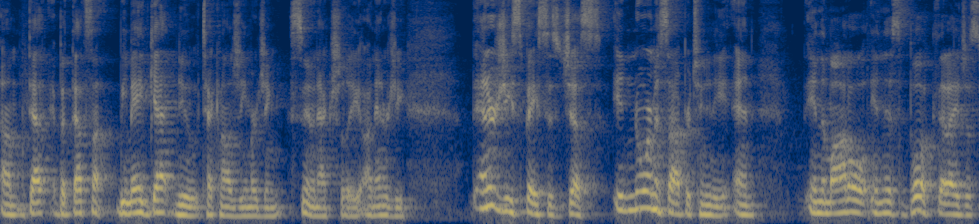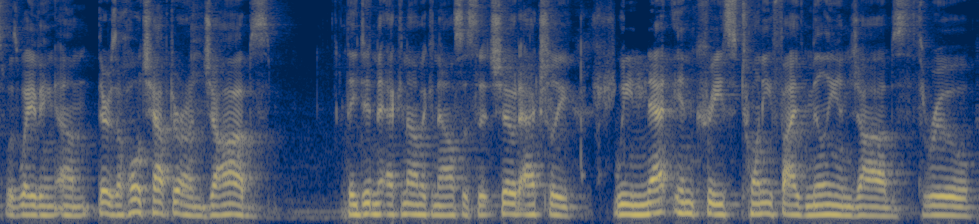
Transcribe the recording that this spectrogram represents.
Um, that, but that's not we may get new technology emerging soon actually on energy. The energy space is just enormous opportunity. And in the model in this book that i just was waving um, there's a whole chapter on jobs. They did an economic analysis that showed actually we net increased 25 million jobs through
